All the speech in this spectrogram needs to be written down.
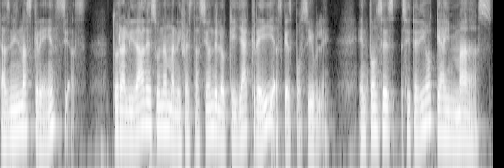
las mismas creencias. Tu realidad es una manifestación de lo que ya creías que es posible. Entonces, si te digo que hay más,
